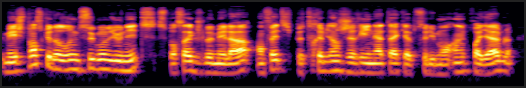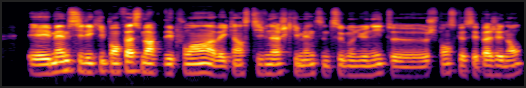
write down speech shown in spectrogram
Mais je pense que dans une seconde unit, c'est pour ça que je le mets là, en fait, il peut très bien gérer une attaque absolument incroyable. Et même si l'équipe en face marque des points avec un Steve Nash qui mène cette seconde unit, euh, je pense que c'est pas gênant.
